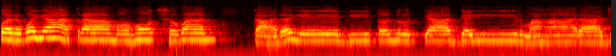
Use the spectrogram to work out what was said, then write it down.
पर्वयात्रा महोत्सवान् कारयेद्गीतनृत्याद्यैर्महाराज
